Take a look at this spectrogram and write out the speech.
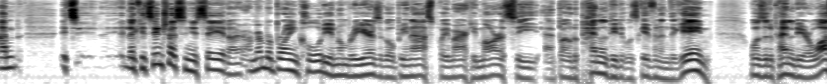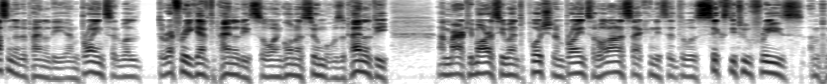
And it's like it's interesting you say it. I remember Brian Cody a number of years ago being asked by Marty Morrissey about a penalty that was given in the game. Was it a penalty or wasn't it a penalty? And Brian said, "Well, the referee gave the penalty, so I'm going to assume it was a penalty." And Marty Morrissey went to push it, and Brian said, "Hold on a second. He said there was 62 frees, and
